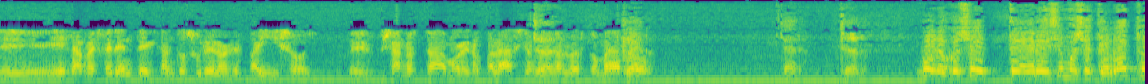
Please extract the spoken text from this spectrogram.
eh, es la referente del canto surero en el país hoy. Eh, ya no está Moreno Palacio, no está Alberto Merlo. Claro. Claro. Claro. Bueno, José, te agradecemos este rato.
